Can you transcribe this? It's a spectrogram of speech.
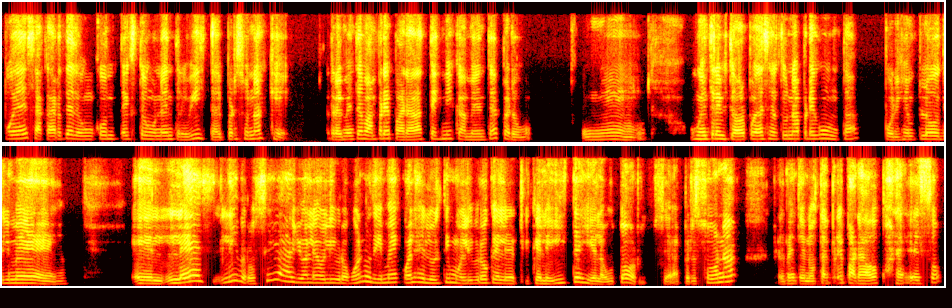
puedes sacarte de un contexto en una entrevista. Hay personas que realmente van preparadas técnicamente, pero un, entrevistador puede hacerte una pregunta, por ejemplo, dime, ¿lees libros? Sí, ah, yo leo libros. Bueno, dime cuál es el último libro que, que leíste y el autor. O sea, la persona realmente no está preparado para eso.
